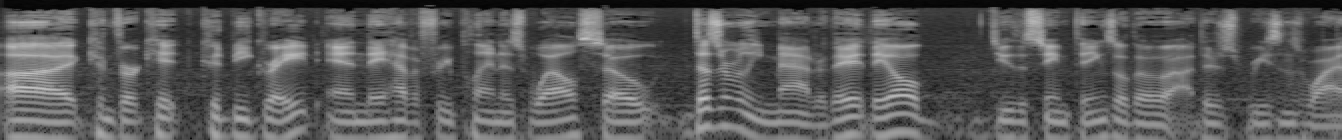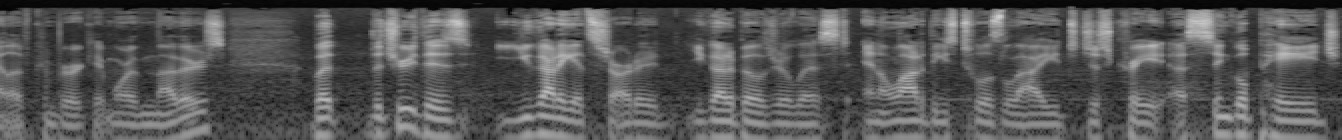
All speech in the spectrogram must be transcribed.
uh, ConvertKit could be great, and they have a free plan as well. So it doesn't really matter. They, they all do the same things, although uh, there's reasons why I love ConvertKit more than others. But the truth is, you got to get started. You got to build your list, and a lot of these tools allow you to just create a single page.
